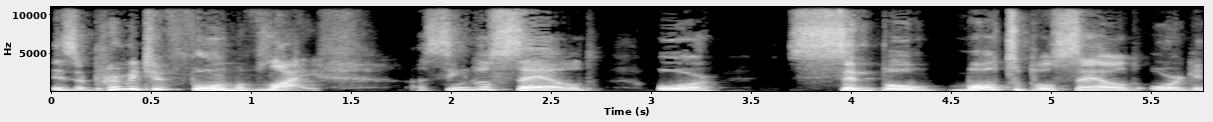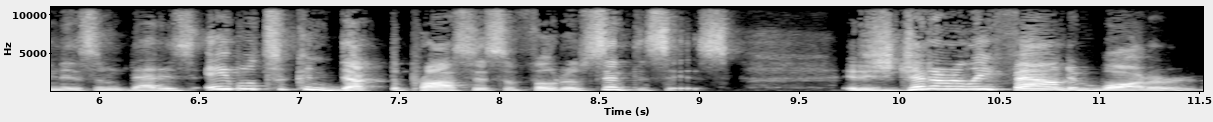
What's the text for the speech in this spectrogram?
is a primitive form of life, a single celled or simple multiple celled organism that is able to conduct the process of photosynthesis. It is generally found in water,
